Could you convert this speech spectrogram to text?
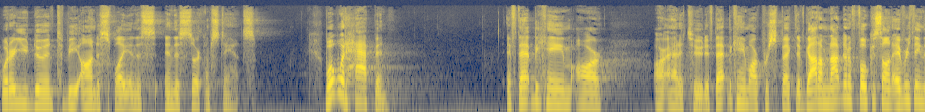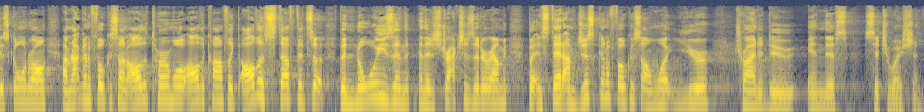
What are you doing to be on display in this in this circumstance? What would happen if that became our our attitude, if that became our perspective, God, I'm not going to focus on everything that's going wrong. I'm not going to focus on all the turmoil, all the conflict, all the stuff that's uh, the noise and, and the distractions that are around me. But instead, I'm just going to focus on what you're trying to do in this situation.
